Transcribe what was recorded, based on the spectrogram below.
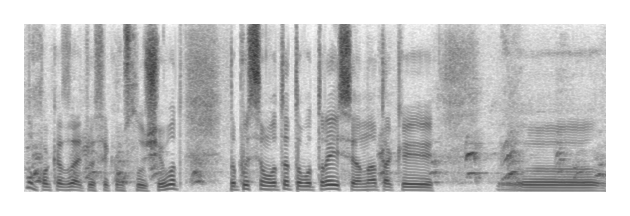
Ну, показать, во всяком случае. Вот, допустим, вот эта вот Рейси, она так и э,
